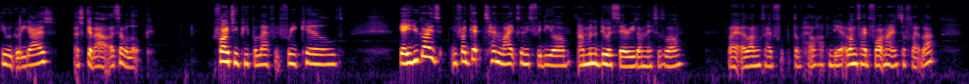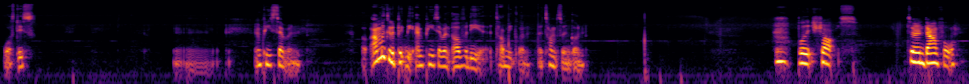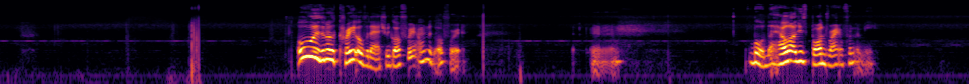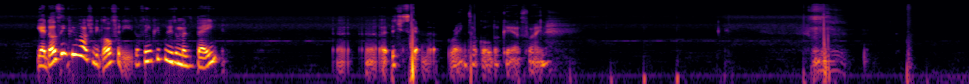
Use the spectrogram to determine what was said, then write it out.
Do you agree, guys? Let's get out. Let's have a look. 42 people left with three kills. Yeah, you guys, if I get 10 likes on this video, I'm going to do a series on this as well. Like, alongside, what the hell happened here? Alongside Fortnite and stuff like that. What's this? Mm, MP7. Oh, I'm going to pick the MP7 over the Tommy gun, the Thompson gun. Bullet shots. Turn down for. Oh, there's another crate over there. Should we go for it? I'm going to go for it. Mm. What the hell? I just spawned right in front of me. Yeah, I don't think people actually go for these. I think people use them as bait. Uh, uh, let's just get the ring toggled. Okay, that's fine.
